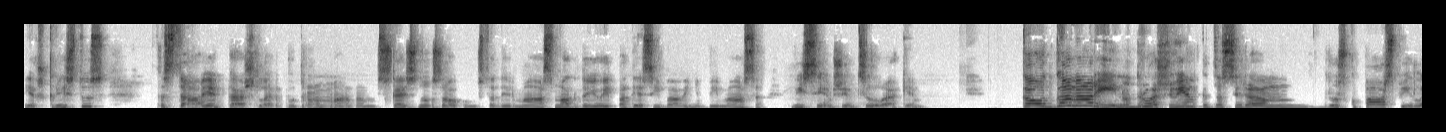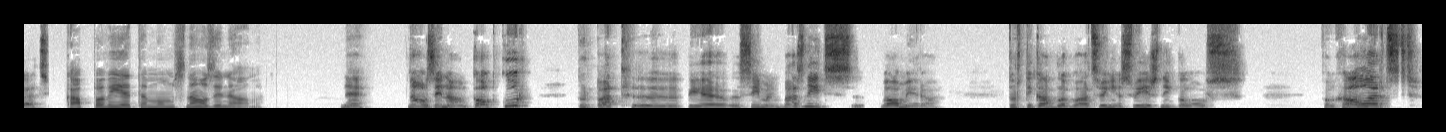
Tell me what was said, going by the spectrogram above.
iekš Kristus. Tas tā vienkārši, lai būtu romānam skaists nosaukums, tad ir māsa Magda, jo patiesībā viņa bija māsa visiem šiem cilvēkiem. Kaut gan arī, nu, droši vien, ka tas ir um, drusku pārspīlēts. Kapa vieta mums nav zināma. Nē, nav zināma. Kaut kur turpat uh, pie Sīmaņa baznīcas Valmierā. Tur tika apglabāts viņas vīrs Nikolaus Hallards.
